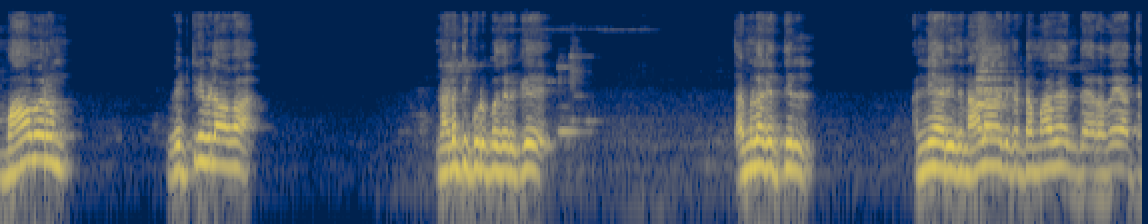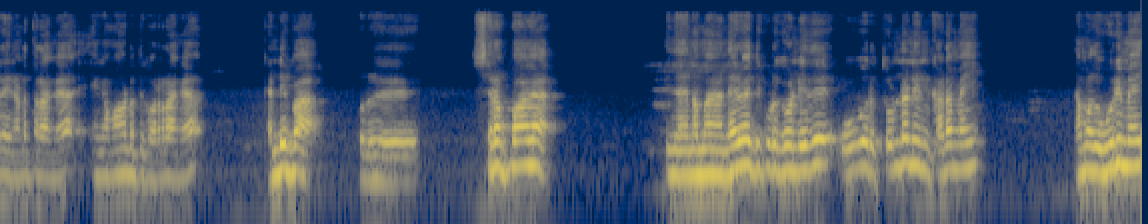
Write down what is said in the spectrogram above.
மாபெரும் வெற்றி விழாவாக நடத்தி கொடுப்பதற்கு தமிழகத்தில் அந்நியார் இது நாலாவது கட்டமாக இந்த ரத யாத்திரை நடத்துகிறாங்க எங்கள் மாவட்டத்துக்கு வர்றாங்க. கண்டிப்பாக ஒரு சிறப்பாக இதை நம்ம நிறைவேற்றி கொடுக்க வேண்டியது ஒவ்வொரு தொண்டனின் கடமை நமது உரிமை.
